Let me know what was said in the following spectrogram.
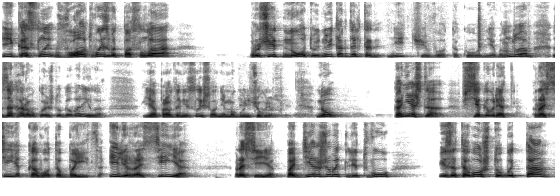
и кослы, вот, вызвать посла, вручит ноту, ну и так далее, так далее. Ничего такого не было. Ну, там Захарова кое-что говорила. Я, правда, не слышал, не могу ничего говорить. Ну, конечно, все говорят, Россия кого-то боится. Или Россия, Россия поддерживает Литву из-за того, чтобы там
